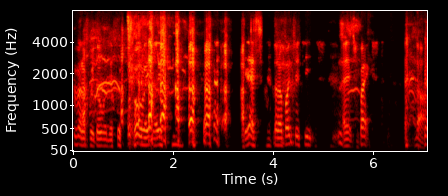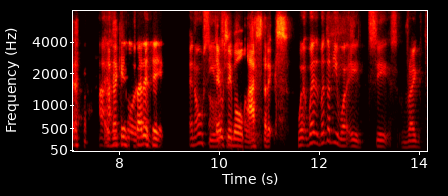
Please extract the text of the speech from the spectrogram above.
for if we don't win the Super Bowl right now. yes, there are a bunch of cheats, and it's fixed. No, I, I It's a think, uh, conspiracy. in all seriousness, Chelsea Bowl asterisks. Wh- Whether, you want to say it's rigged,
